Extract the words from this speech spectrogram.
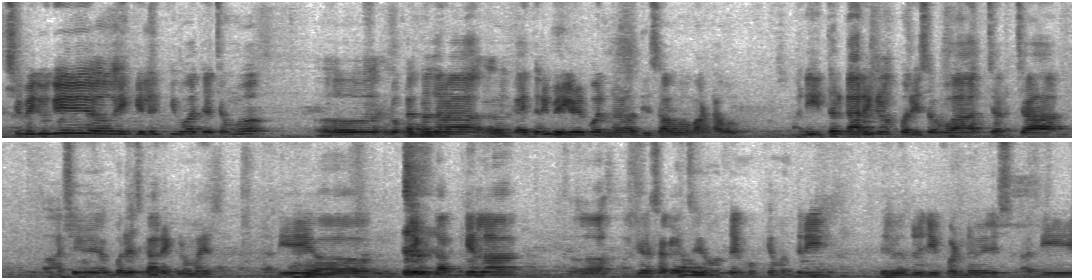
असे वेगवेगळे हे केलेत किंवा ज्याच्यामुळं लोकांना जरा काहीतरी वेगळेपण दिसावं वाटावं. आणि इतर कार्यक्रम परिसंवाद चर्चा असे बरेच कार्यक्रम आहेत. आणि एक तारखेला या सगळ्याचे होते मुख्यमंत्री देवेंद्रजी फडणवीस आणि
